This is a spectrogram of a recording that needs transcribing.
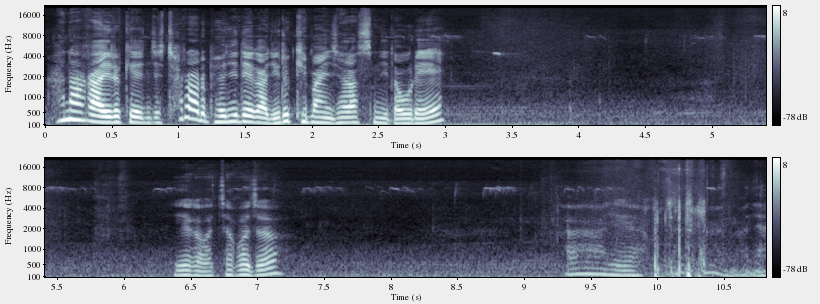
하나가 이렇게 이제 철화로 변이 돼 가지고 이렇게 많이 자랐습니다 올해. 얘가 어쩌고죠? 아 얘가 뭐냐?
